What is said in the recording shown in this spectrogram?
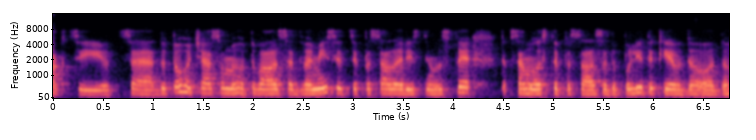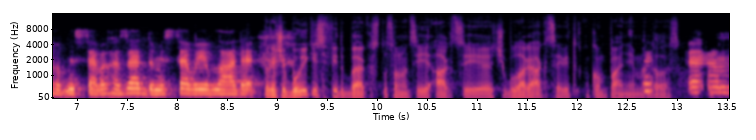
акцією. Це до того часу ми готувалися два місяці, писали різні листи. Так само листи писалися до політиків, до, до місцевих газет, до місцевої влади. До речі, був якийсь фідбек стосовно цієї акції? Чи була реакція від компанії Mendelez? Ем,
